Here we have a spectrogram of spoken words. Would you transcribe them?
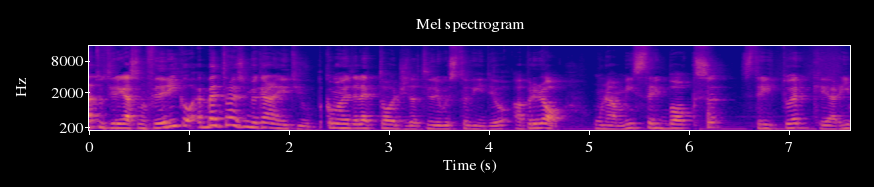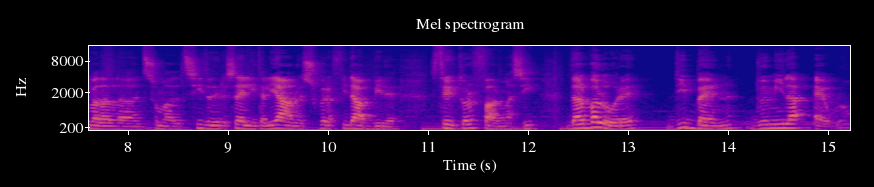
Bella a tutti ragazzi, sono Federico e bentornati sul mio canale YouTube. Come avete letto oggi dal titolo di questo video, aprirò una mystery box streetwear che arriva dal, insomma, dal sito di resell italiano e super affidabile Streetwear Pharmacy dal valore di ben 2000 euro.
